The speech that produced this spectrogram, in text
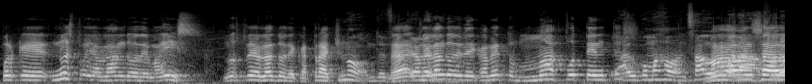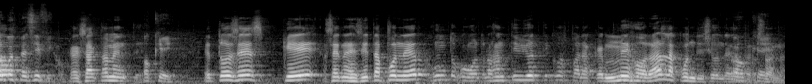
porque no estoy hablando de maíz, no estoy hablando de catracho. No. Estoy hablando de medicamentos más potentes. Algo más avanzado, más para, avanzado. para algo específico. Exactamente. Ok. Entonces, que se necesita poner junto con otros antibióticos para que mejorar la condición de la persona.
